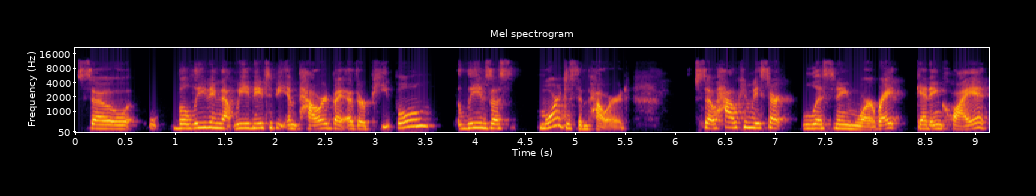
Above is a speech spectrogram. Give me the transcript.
So believing that we need to be empowered by other people leaves us more disempowered. So how can we start listening more right? Getting quiet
